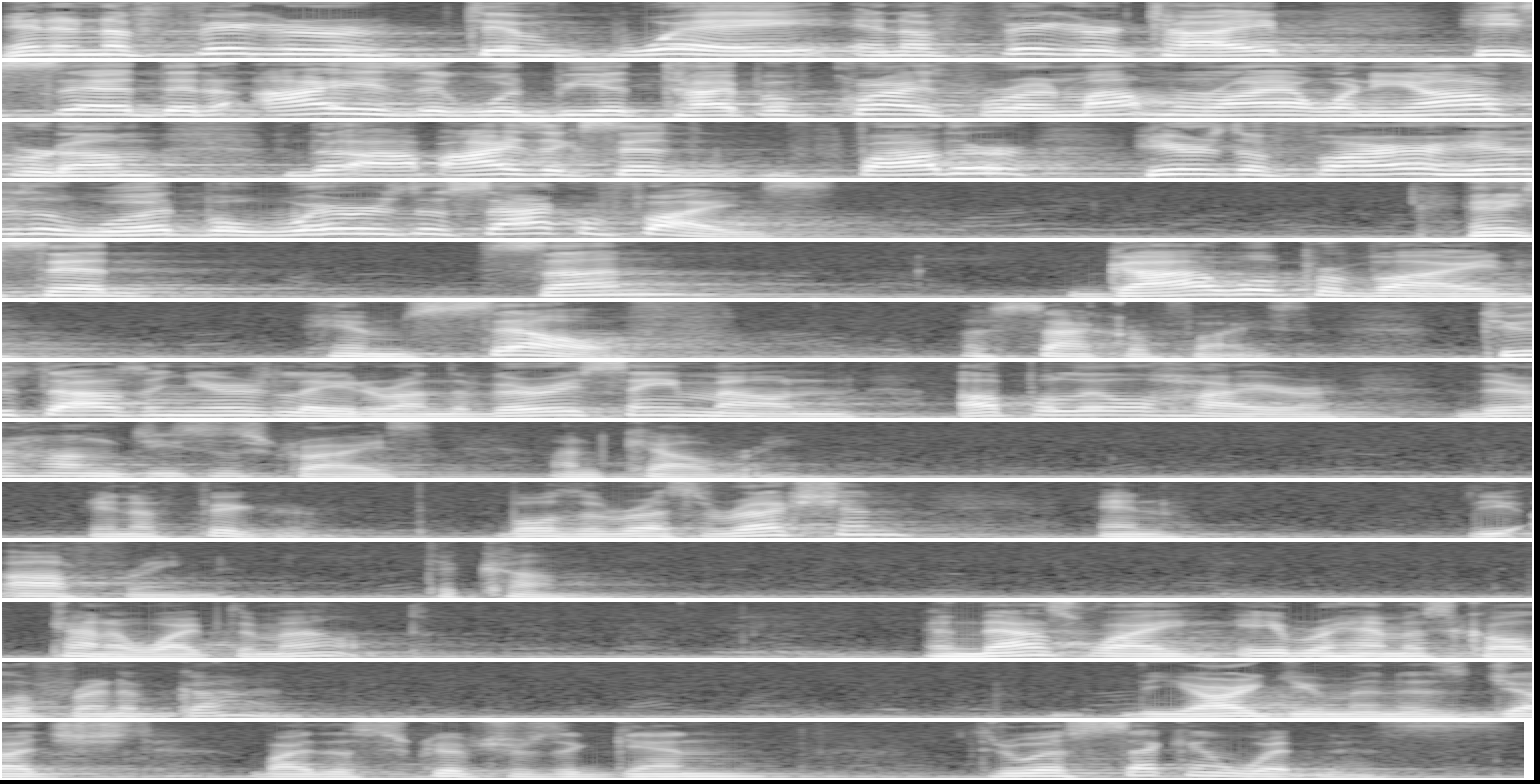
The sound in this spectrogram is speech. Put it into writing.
And in a figurative way, in a figure type, he said that Isaac would be a type of Christ. For in Mount Moriah, when he offered him, the, uh, Isaac said, Father, here's the fire, here's the wood, but where is the sacrifice? And he said, Son, God will provide Himself a sacrifice. 2,000 years later, on the very same mountain, up a little higher, there hung Jesus Christ on Calvary. In a figure, both the resurrection and the offering to come. Kind of wiped them out. And that's why Abraham is called a friend of God. The argument is judged by the scriptures again through a second witness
